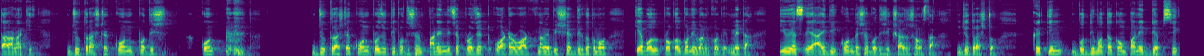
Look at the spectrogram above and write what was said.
Taranaki. যুক্তরাষ্ট্রের কোন প্রতিশ কোন যুক্তরাষ্ট্রের কোন প্রযুক্তি প্রতিষ্ঠান পানির নিচে প্রজেক্ট ওয়াটার ওয়ার্থ নামে বিশ্বের দীর্ঘতম কেবল প্রকল্প নির্মাণ করবে? মেটা। ইউএসএআইডি কোন দেশের বৈদেশিক সাহায্য সংস্থা? যুক্তরাষ্ট্র। কৃত্রিম বুদ্ধিমত্তা কোম্পানি ডেপসিক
